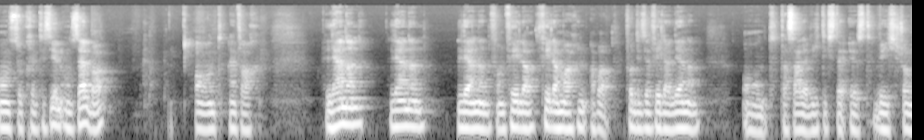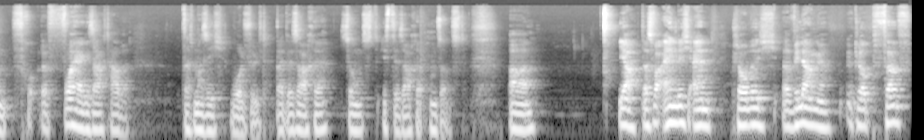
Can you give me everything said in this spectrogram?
uns zu kritisieren, uns selber und einfach lernen, lernen, lernen von Fehler, Fehler machen, aber von diesen Fehler lernen. Und das Allerwichtigste ist, wie ich schon äh, vorher gesagt habe, dass man sich wohlfühlt bei der Sache, sonst ist die Sache umsonst. Äh, ja, das war eigentlich ein, glaube ich, äh, wie lange? Ich glaube, fünf,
